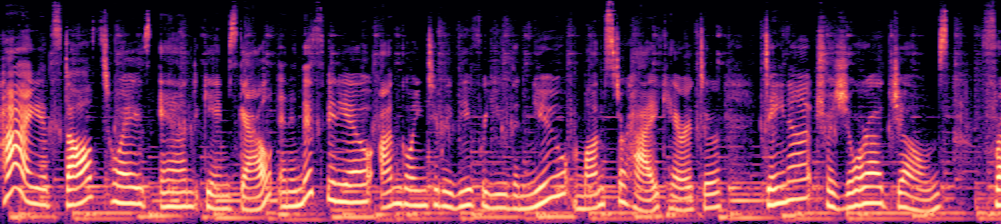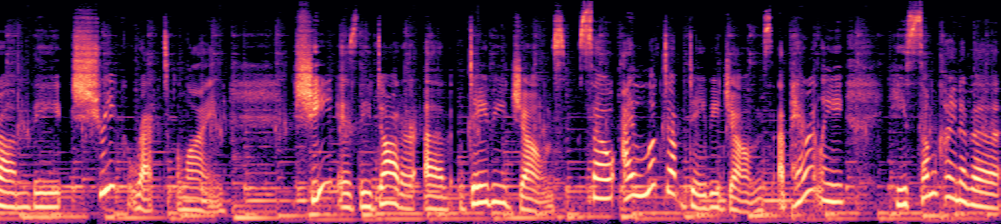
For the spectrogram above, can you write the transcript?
Hi, it's Dolls, Toys, and Games Gal, and in this video, I'm going to review for you the new Monster High character, Dayna Treasura Jones, from the Shriek-Wrecked line. She is the daughter of Davy Jones. So I looked up Davy Jones. Apparently, he's some kind of a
